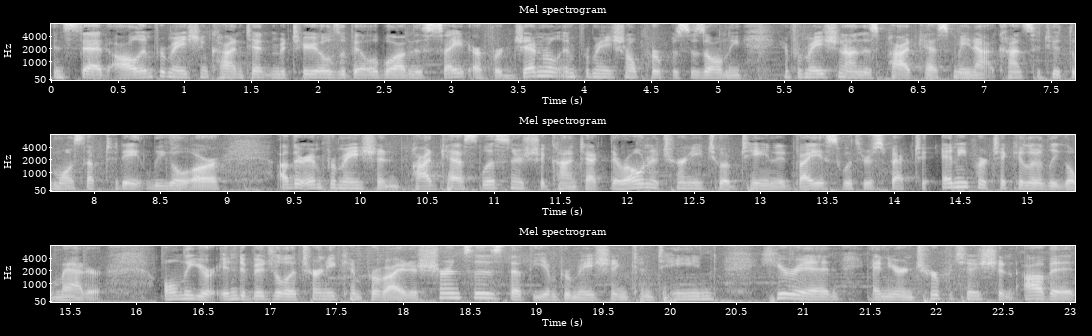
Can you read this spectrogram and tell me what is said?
Instead, all information, content, and materials available on this site are for general informational purposes only. Information on this podcast may not constitute the most up to date legal or other information. Podcast listeners should contact their own attorney to obtain advice with respect to any particular legal matter. Only your individual attorney can provide assurances that the information information contained herein and your interpretation of it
